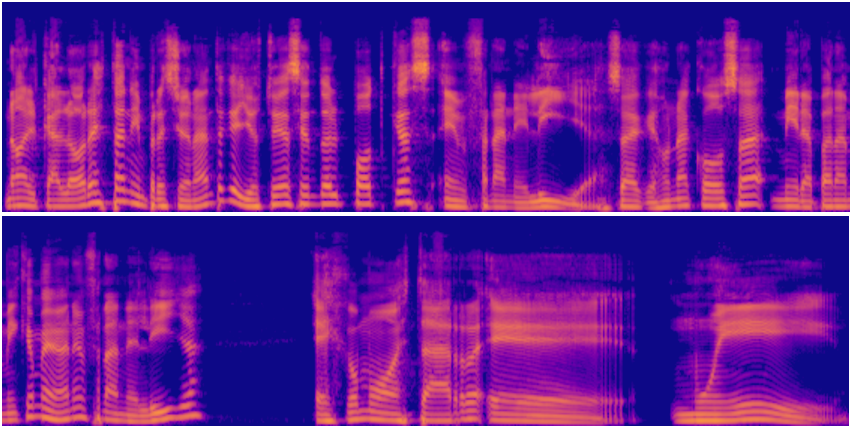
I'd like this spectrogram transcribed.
No, el calor es tan impresionante que yo estoy haciendo el podcast en franelilla. O sea, que es una cosa. Mira, para mí que me vean en franelilla es como estar eh, muy.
